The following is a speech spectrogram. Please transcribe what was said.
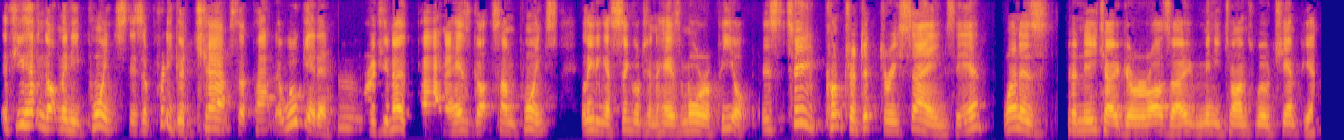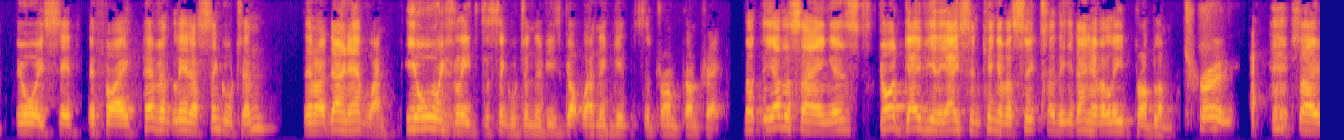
If you haven't got many points, there's a pretty good chance that partner will get in. Mm. Or if you know the partner has got some points, leading a singleton has more appeal. There's two contradictory sayings here. One is Benito Garozzo, many times world champion. He always said, if I haven't led a singleton, then I don't have one. He always leads the singleton if he's got one against the trump contract. But the other saying is, God gave you the ace and king of a suit so that you don't have a lead problem. True. so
